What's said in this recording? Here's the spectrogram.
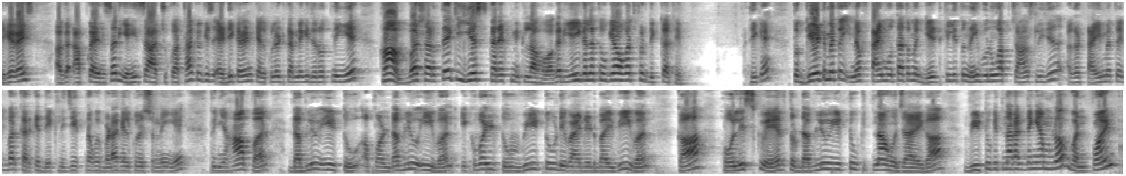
ठीक है गाइस अगर आपका आंसर यहीं से आ चुका था, क्योंकि एडी करंट कैलकुलेट करने की ज़रूरत नहीं है। हाँ बस शर्त है कि यस करेक्ट निकला हो। अगर यही गलत हो गया होगा तो फिर दिक्कत है। ठीक है? तो गेट में तो इनफ टाइम होता है तो मैं गेट के लिए तो नहीं बोलूँगा, आप चांस लीजिए। अगर टाइम है तो एक बार करके देख लीजिए, इतना कोई बड़ा कैलकुलेशन नहीं है। तो यहाँ पर W E two upon W E one equal to V two divided by V one का होली स्क्वेयर तो डब्ल्यू ई टू कितना हो जाएगा? वी टू कितना रख देंगे हम लोग? वन पॉइंट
